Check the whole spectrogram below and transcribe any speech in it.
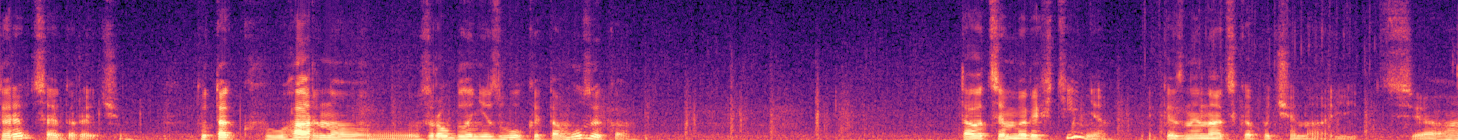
Деревце, до речі. Тут так гарно зроблені звуки та музика. Та оце мерехтіння, яке зненацька починається.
